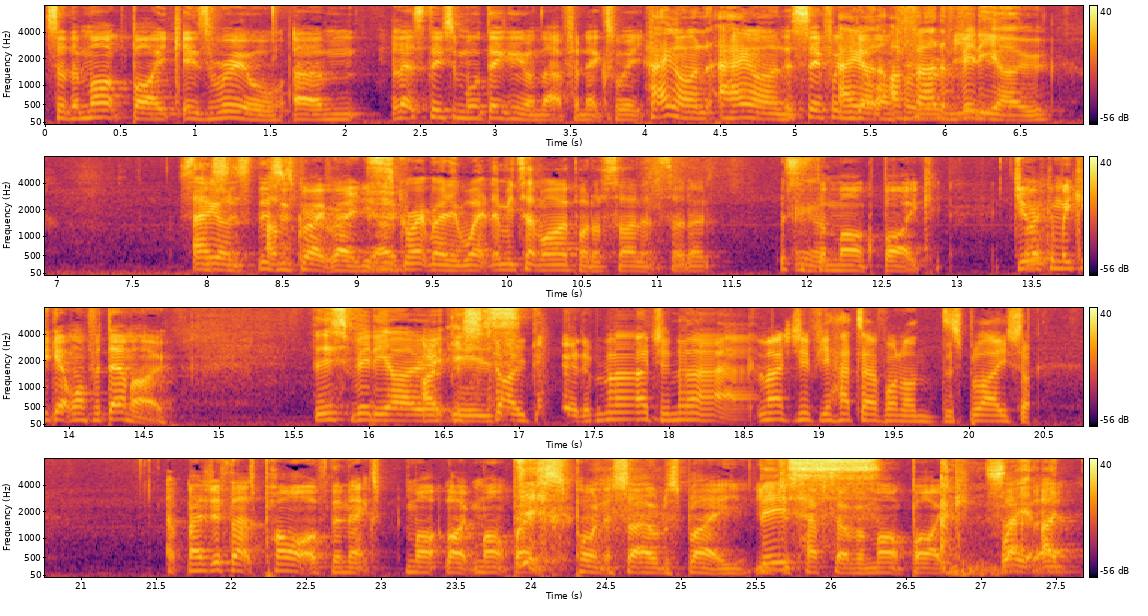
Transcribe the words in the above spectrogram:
So the Mark bike is real. Um, let's do some more digging on that for next week. Hang on, hang on. Let's see if we can hang get on. one I found a review. video. this hang on, is, this I've- is great radio. This is great radio. Wait, let me take my iPod off silent so I don't. This hang is the. Mark bike. Do you reckon we could get one for demo? This video I'd is. so good. Imagine that. Imagine if you had to have one on display. So Imagine if that's part of the next Mark, like Mark Base point of sale display. You just have to have a Mark bike. sat Wait, there.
